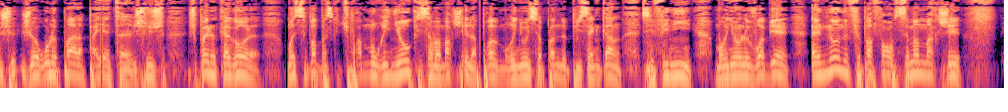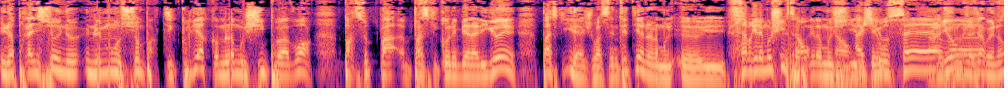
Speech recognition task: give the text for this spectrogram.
je, je, roule pas à la paillette. Je, je, je suis pas une cagole. Moi c'est pas parce que tu prends Mourinho que ça va marcher. La preuve, Mourinho il se plante depuis cinq ans. C'est fini. Mourinho on le voit bien. Un nom ne fait pas forcément marcher. Une appréhension, une, une émotion particulière comme la Mouchi peut avoir parce parce qu'il connaît bien la Ligue 1, parce qu'il a joué à Saint-Etienne. Euh, Sabri Lamouchi. Sabri Lamouchi, il était- Lyon, euh, il a joué, non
